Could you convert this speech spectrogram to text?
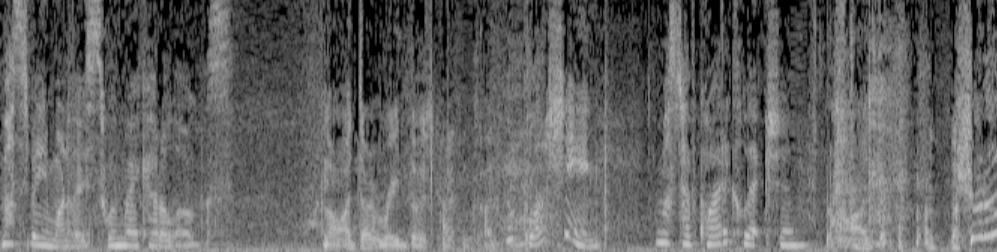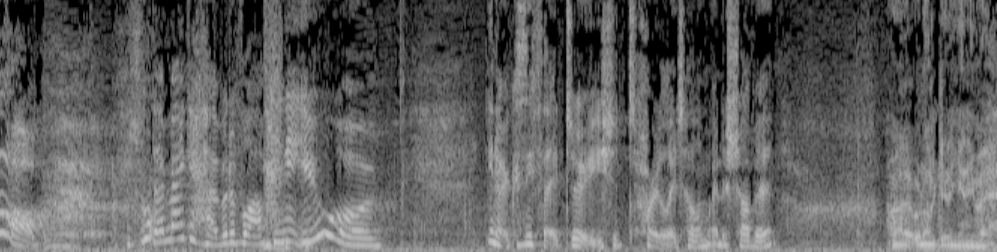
Must have been in one of those swimwear catalogues. No, I don't read those kind of things. I, You're blushing. You must have quite a collection. I don't- Shut up! They make a habit of laughing at you, or... You know, because if they do, you should totally tell them where to shove it. All right, we're not getting anywhere.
